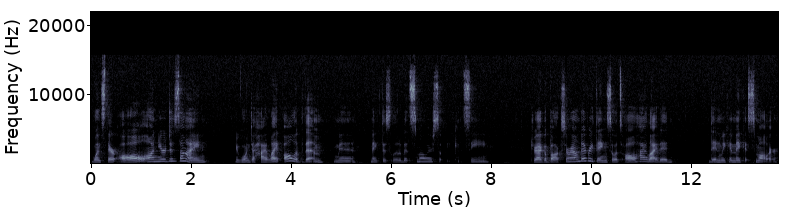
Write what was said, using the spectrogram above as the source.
Once they're all on your design, you're going to highlight all of them. I'm going to make this a little bit smaller so we can see. Drag a box around everything so it's all highlighted. Then we can make it smaller.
